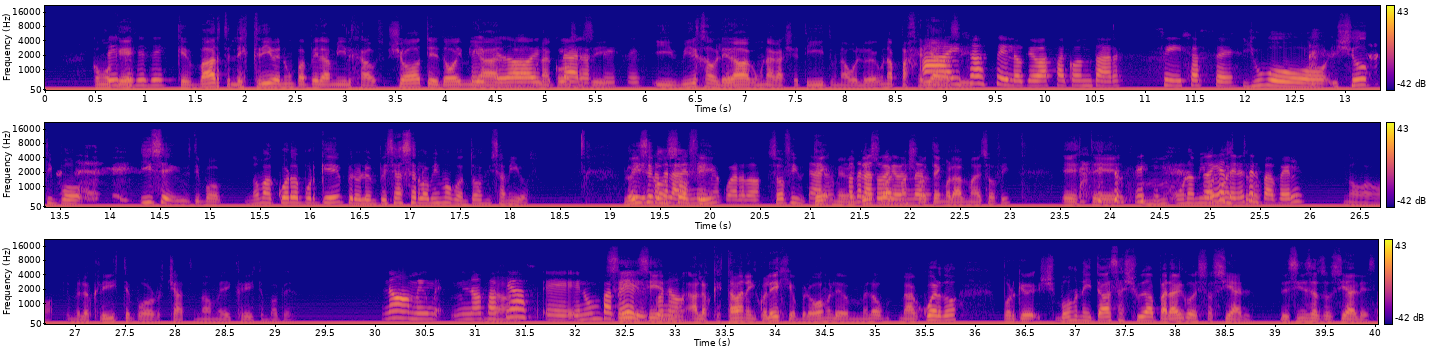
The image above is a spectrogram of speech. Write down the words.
Como que, que Bart le escribe en un papel a Milhouse, yo te doy mi alma, una cosa así. Y Milhouse le daba como una galletita, una una pajereada Ay, ya sé lo que vas a contar. Sí, ya sé. Y hubo, y yo tipo, hice, tipo, no me acuerdo por qué, pero lo empecé a hacer lo mismo con todos mis amigos. Lo hice con Sofi. Sofi me vendió su alma, yo tengo el alma de Sofi. Este, un amigo ¿Todavía tenés el papel? No, me lo escribiste por chat, no me escribiste en papel. No, me, nos hacías eh, en un papel. Sí, sí, a los que estaban en el colegio, pero vos me lo, me acuerdo porque vos necesitabas ayuda para algo de social, de ciencias sociales.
